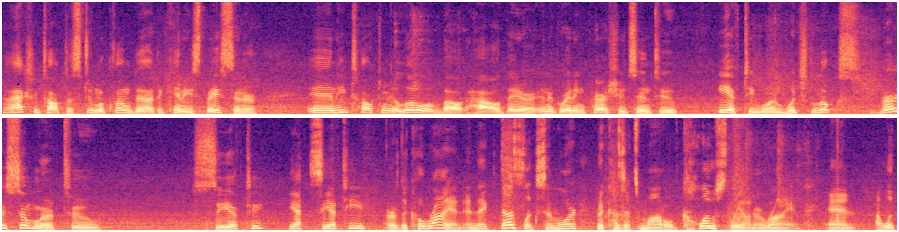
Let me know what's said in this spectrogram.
I actually talked to Stu McClung down at the Kennedy Space Center, and he talked to me a little about how they are integrating parachutes into EFT1, which looks very similar to CFT. Yeah, CFT or the Orion, and it does look similar because it's modeled closely on Orion. And I look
